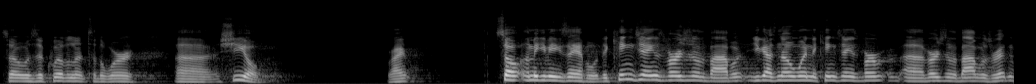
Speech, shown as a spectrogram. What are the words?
So it was equivalent to the word uh, Sheol, right? So let me give you an example. The King James Version of the Bible, you guys know when the King James uh, Version of the Bible was written?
